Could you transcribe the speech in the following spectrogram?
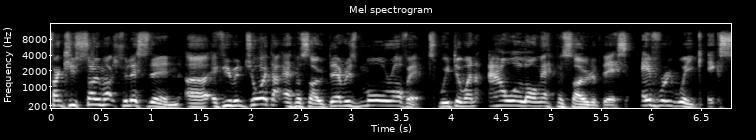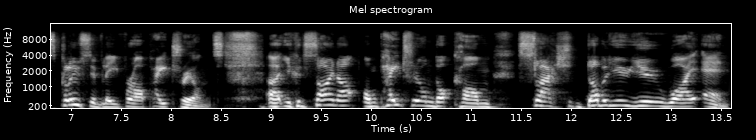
Thank you so much for listening. Uh, if you enjoyed that episode, there is more of it. We do an hour long episode of this every week exclusively for our Patreons. Uh, you can sign up on patreon.com slash W-U-Y-N.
